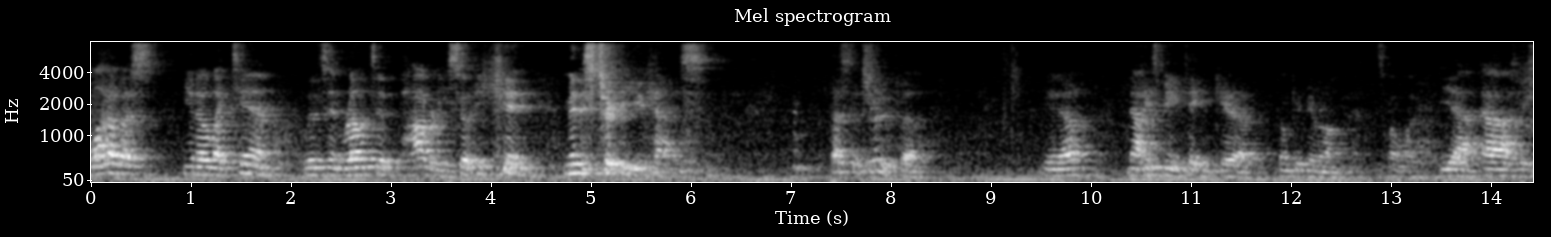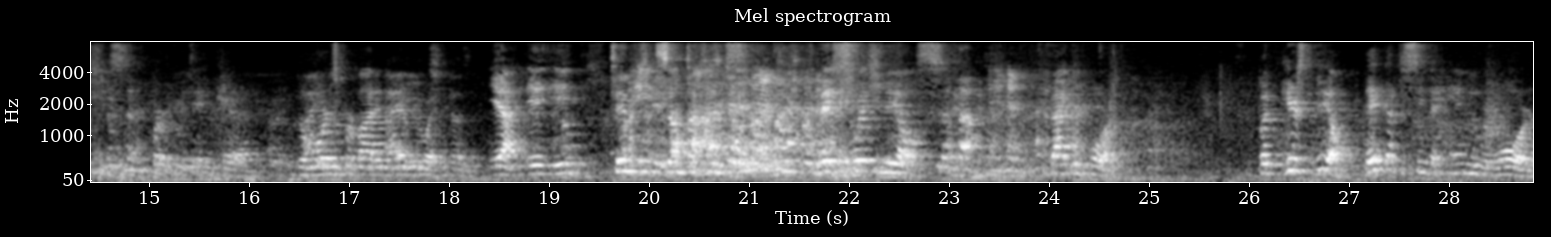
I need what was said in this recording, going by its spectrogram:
a lot of us, you know, like Tim, lives in relative poverty so he can minister to you guys. That's the truth, though. You know? Now he's being taken care of. Don't get me wrong. It's my wife. Yeah, uh, she's perfectly taken care of. The Lord has provided in every way. She doesn't. Yeah, it, it, Tim eats sometimes. they switch meals back and forth. But here's the deal they've got to see the hand of the Lord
